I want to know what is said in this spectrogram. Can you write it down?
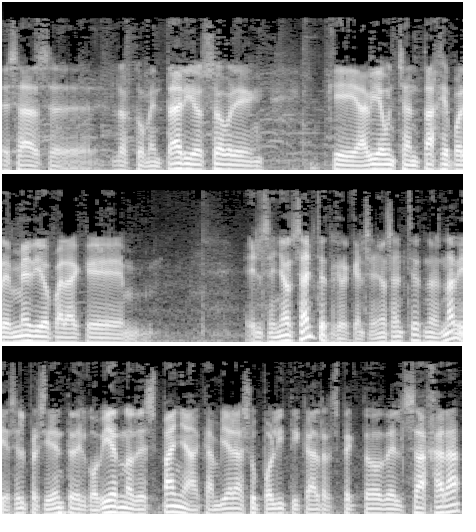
esas, eh, los comentarios sobre que había un chantaje por en medio para que el señor Sánchez, creo que el señor Sánchez no es nadie, es el presidente del gobierno de España, cambiara su política al respecto del Sáhara,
